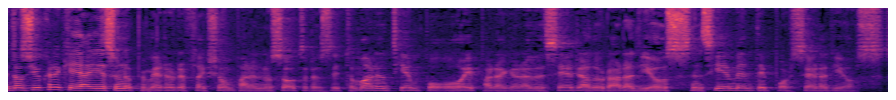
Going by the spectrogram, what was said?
Entonces yo creo que ahí es una primera reflexión para nosotros, de tomar el tiempo hoy para agradecer y adorar a Dios sencillamente por ser a Dios.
